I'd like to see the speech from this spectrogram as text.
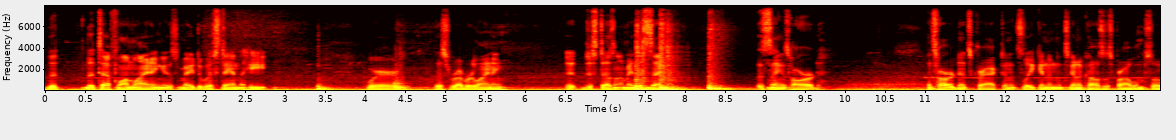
The the Teflon lining is made to withstand the heat where this rubber lining it just doesn't I mean this thing this thing is hard. It's hard and it's cracked and it's leaking and it's going to cause us problems so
